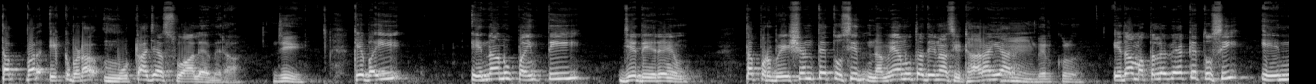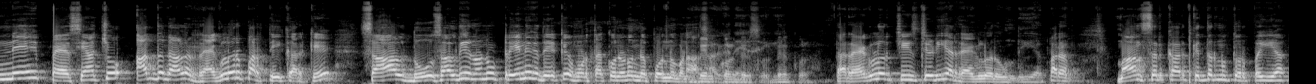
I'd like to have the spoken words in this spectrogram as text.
ਤਾਂ ਪਰ ਇੱਕ ਬੜਾ ਮੋਟਾ ਜਿਹਾ ਸਵਾਲ ਹੈ ਮੇਰਾ ਜੀ। ਕਿ ਭਾਈ ਇਹਨਾਂ ਨੂੰ 35 ਜੇ ਦੇ ਰਹੇ ਹੋ ਤਾਂ ਪ੍ਰੋਬੇਸ਼ਨ ਤੇ ਤੁਸੀਂ ਨਵਿਆਂ ਨੂੰ ਤਾਂ ਦੇਣਾ ਸੀ 18000 ਹੂੰ ਬਿਲਕੁਲ। ਇਹਦਾ ਮਤਲਬ ਹੈ ਕਿ ਤੁਸੀਂ ਇੰਨੇ ਪੈਸਿਆਂ ਚੋਂ ਅੱਧ ਨਾਲ ਰੈਗੂਲਰ ਭਰਤੀ ਕਰਕੇ ਸਾਲ 2 ਸਾਲ ਦੀ ਉਹਨਾਂ ਨੂੰ ਟ੍ਰੇਨਿੰਗ ਦੇ ਕੇ ਹੁਣ ਤੱਕ ਉਹਨਾਂ ਨੂੰ ਨਿਪੁੰਨ ਬਣਾ ਬਿਲਕੁਲ ਸਕਦੇ ਸੀ। ਬਿਲਕੁਲ ਬਿਲਕੁਲ। ਤਾਂ ਰੈਗੂਲਰ ਚੀਜ਼ ਜਿਹੜੀ ਆ ਰੈਗੂਲਰ ਹੁੰਦੀ ਆ। ਪਰ ਮਾਨ ਸਰਕਾਰ ਕਿੱਧਰ ਨੂੰ ਤੁਰ ਪਈ ਆ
